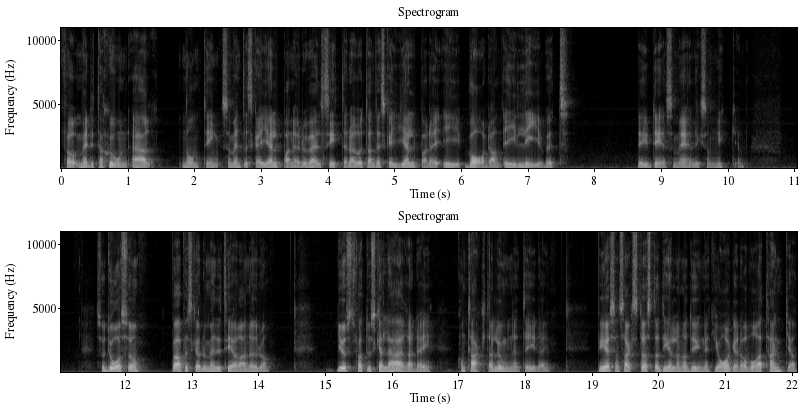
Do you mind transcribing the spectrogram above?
För meditation är någonting som inte ska hjälpa när du väl sitter där utan det ska hjälpa dig i vardagen, i livet. Det är ju det som är liksom nyckeln. Så då så, varför ska du meditera nu då? Just för att du ska lära dig kontakta lugnet i dig. Vi är som sagt största delen av dygnet jagade av våra tankar,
